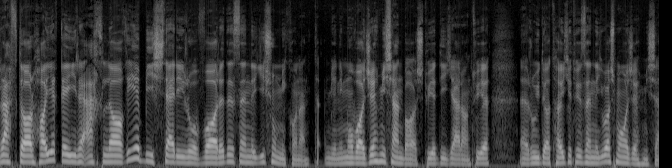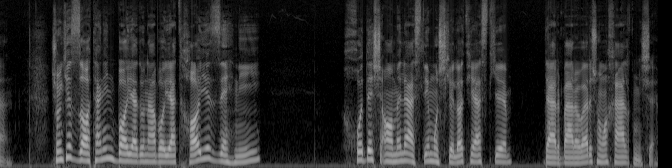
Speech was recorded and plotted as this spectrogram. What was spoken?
رفتارهای غیر اخلاقی بیشتری رو وارد زندگیشون می‌کنن. یعنی مواجه میشن باهاش توی دیگران توی رویدادهایی که توی زندگی باش مواجه میشن. چون که ذاتا این باید و نبایدهای ذهنی خودش عامل اصلی مشکلاتی است که در برابر شما خلق میشه.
